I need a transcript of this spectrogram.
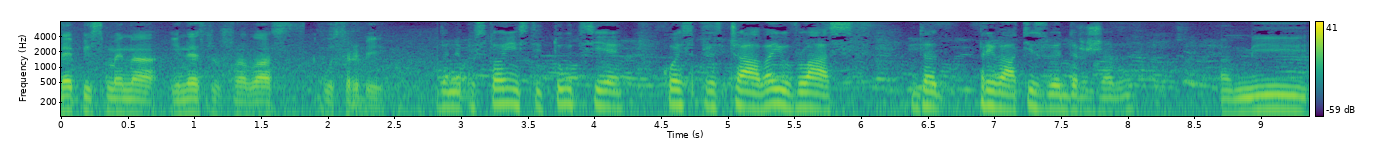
nepismena i nestručna vlast u Srbiji. Da ne postoje institucije koje sprečavaju vlast da privatizuje državu. A mi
